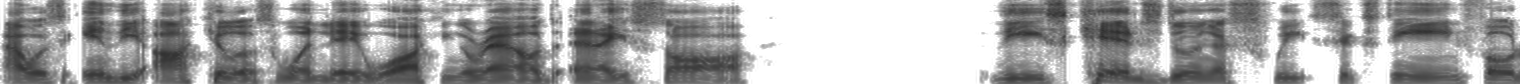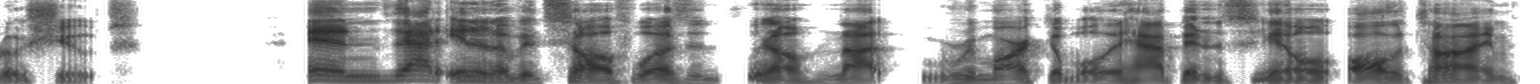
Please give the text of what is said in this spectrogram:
I was in the Oculus one day walking around, and I saw these kids doing a Sweet 16 photo shoot. And that in and of itself was, you know, not remarkable. It happens, you know, all the time.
